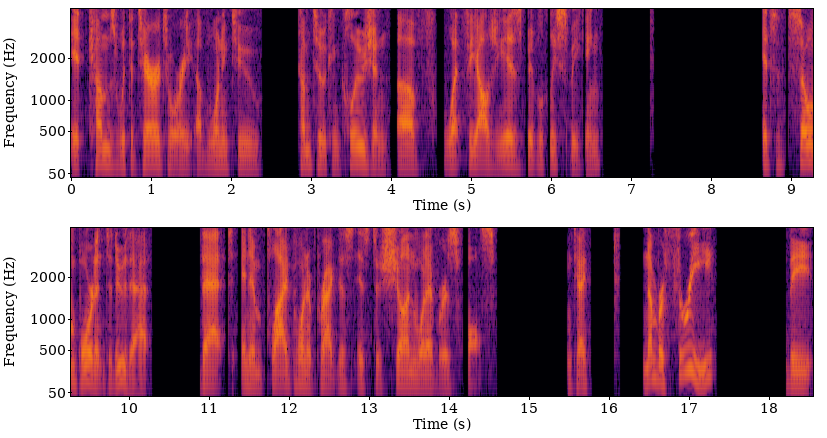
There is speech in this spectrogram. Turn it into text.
it comes with the territory of wanting to come to a conclusion of what theology is, biblically speaking. It's so important to do that that an implied point of practice is to shun whatever is false. Okay? Number three, the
